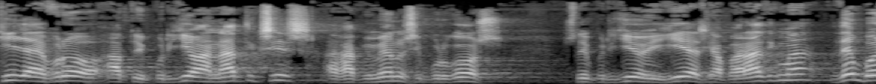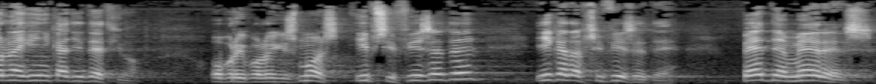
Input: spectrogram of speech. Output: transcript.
1.000 ευρώ από το Υπουργείο Ανάπτυξης, αγαπημένος Υπουργός στο Υπουργείο Υγείας, για παράδειγμα, δεν μπορεί να γίνει κάτι τέτοιο ο προπολογισμό ή ψηφίζεται ή καταψηφίζεται. Πέντε μέρες,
